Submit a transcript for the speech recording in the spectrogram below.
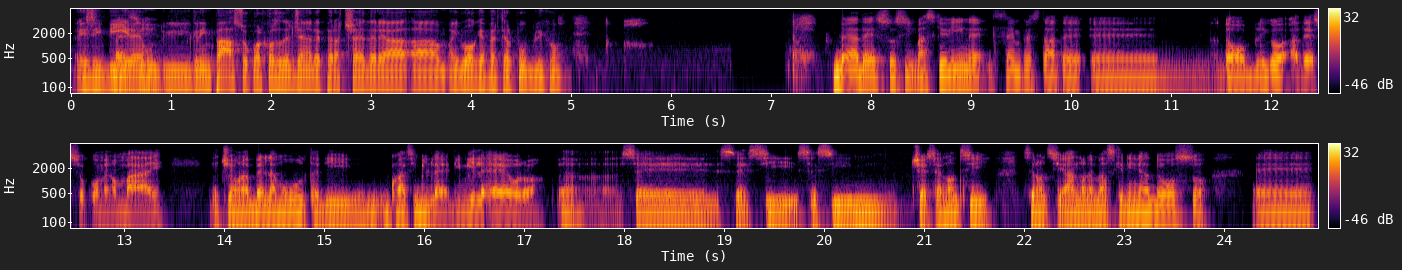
esibire Beh, sì. un, il Green Pass o qualcosa del genere per accedere a, a, ai luoghi aperti al pubblico? Beh, adesso sì, mascherine sempre state eh, d'obbligo, adesso come non mai c'è una bella multa di quasi mille, di 1000 euro uh, se, se, si, se, si, cioè se, non si, se non si hanno le mascherine addosso. Eh,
